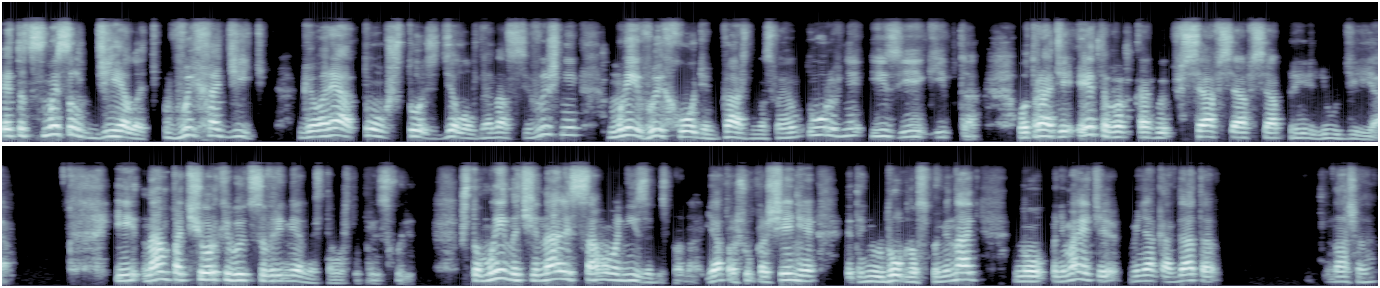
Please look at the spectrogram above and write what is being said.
этот смысл делать, выходить. Говоря о том, что сделал для нас Всевышний, мы выходим, каждый на своем уровне, из Египта. Вот ради этого как бы вся-вся-вся прелюдия. И нам подчеркивают современность того, что происходит что мы начинали с самого низа, господа. Я прошу прощения, это неудобно вспоминать, но, понимаете, меня когда-то наша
